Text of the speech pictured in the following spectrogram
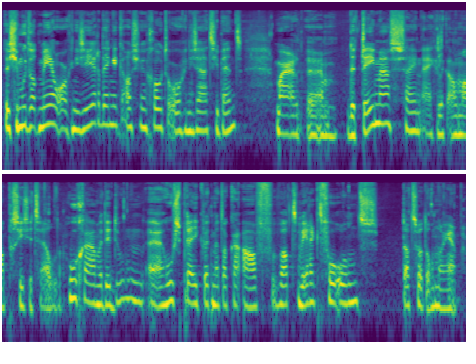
Dus je moet wat meer organiseren, denk ik, als je een grote organisatie bent. Maar um, de thema's zijn eigenlijk allemaal precies hetzelfde. Hoe gaan we dit doen? hoe spreken we het met elkaar af? Wat werkt voor ons? dat soort onderwerpen.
